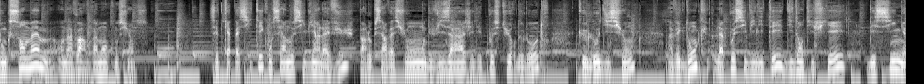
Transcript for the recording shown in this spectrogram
donc sans même en avoir vraiment conscience. Cette capacité concerne aussi bien la vue, par l'observation du visage et des postures de l'autre, que l'audition, avec donc la possibilité d'identifier des signes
